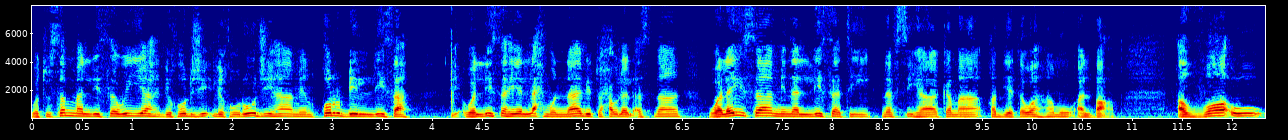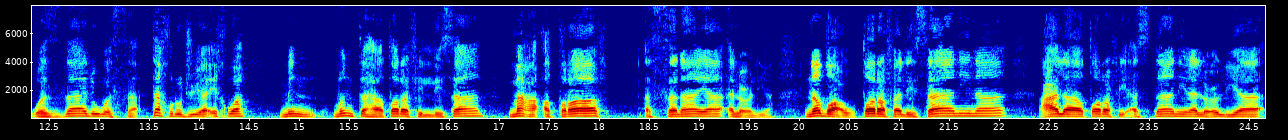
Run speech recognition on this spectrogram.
وتسمى اللثوية لخروج لخروجها من قرب اللثة واللثة هي اللحم النابت حول الأسنان وليس من اللثة نفسها كما قد يتوهم البعض. الضاء والذال والثاء. تخرج يا إخوة من منتهى طرف اللسان مع أطراف الثنايا العليا. نضع طرف لساننا على طرف أسناننا العليا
